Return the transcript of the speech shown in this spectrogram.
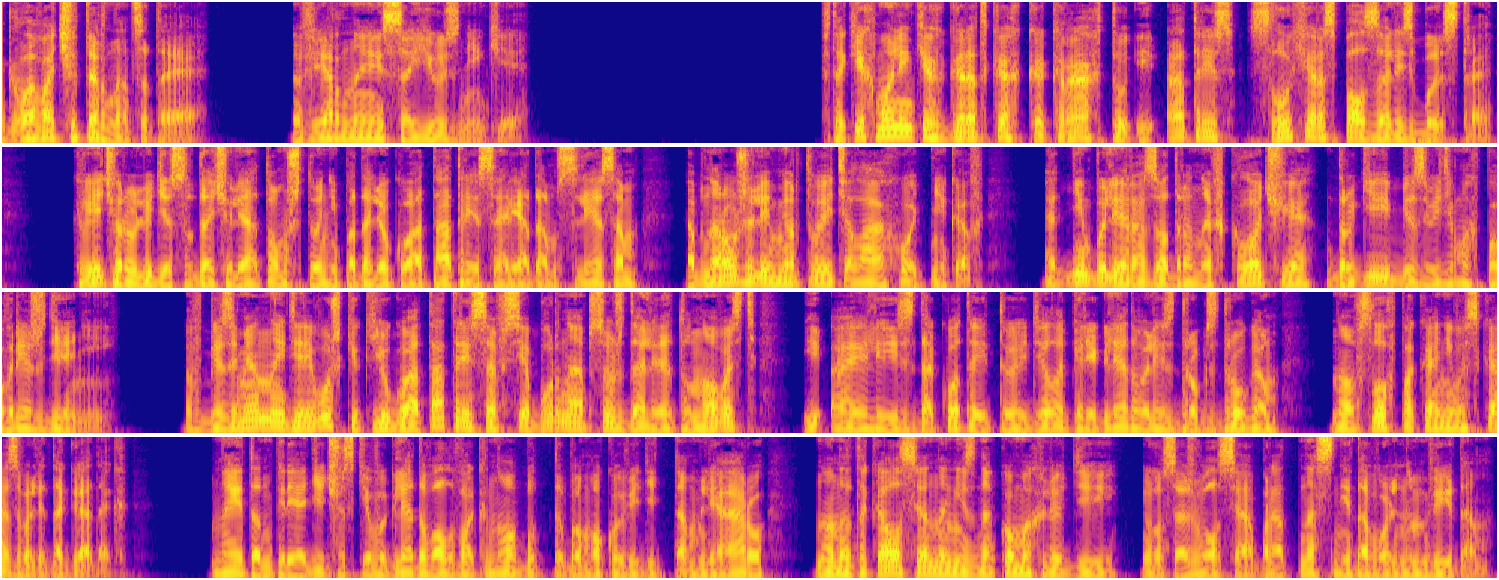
Глава 14. Верные союзники. В таких маленьких городках, как Рахту и Атрис, слухи расползались быстро. К вечеру люди судачили о том, что неподалеку от Атриса, рядом с лесом, обнаружили мертвые тела охотников. Одни были разодраны в клочья, другие без видимых повреждений. В безымянной деревушке к югу от Атриса все бурно обсуждали эту новость, и Айли с Дакотой то и дело переглядывались друг с другом – но вслух пока не высказывали догадок. Нейтан периодически выглядывал в окно, будто бы мог увидеть там Лиару, но натыкался на незнакомых людей и усаживался обратно с недовольным видом.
